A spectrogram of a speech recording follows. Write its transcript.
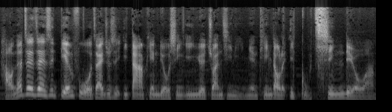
好，那这真的是颠覆我在就是一大片流行音乐专辑里面听到了一股清流啊！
